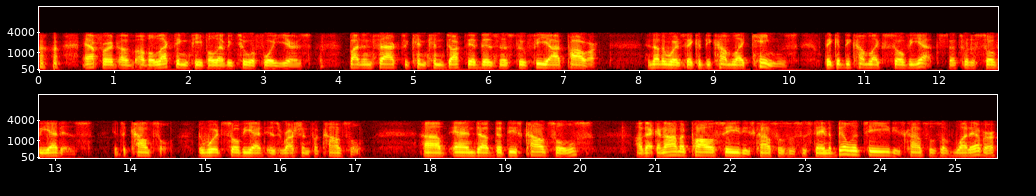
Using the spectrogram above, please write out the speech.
effort of, of electing people every two or four years, but in fact can conduct their business through fiat power. In other words, they could become like kings. They could become like Soviets. That's what a Soviet is. It's a council. The word Soviet is Russian for council. Uh, and uh, that these councils of economic policy, these councils of sustainability, these councils of whatever,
